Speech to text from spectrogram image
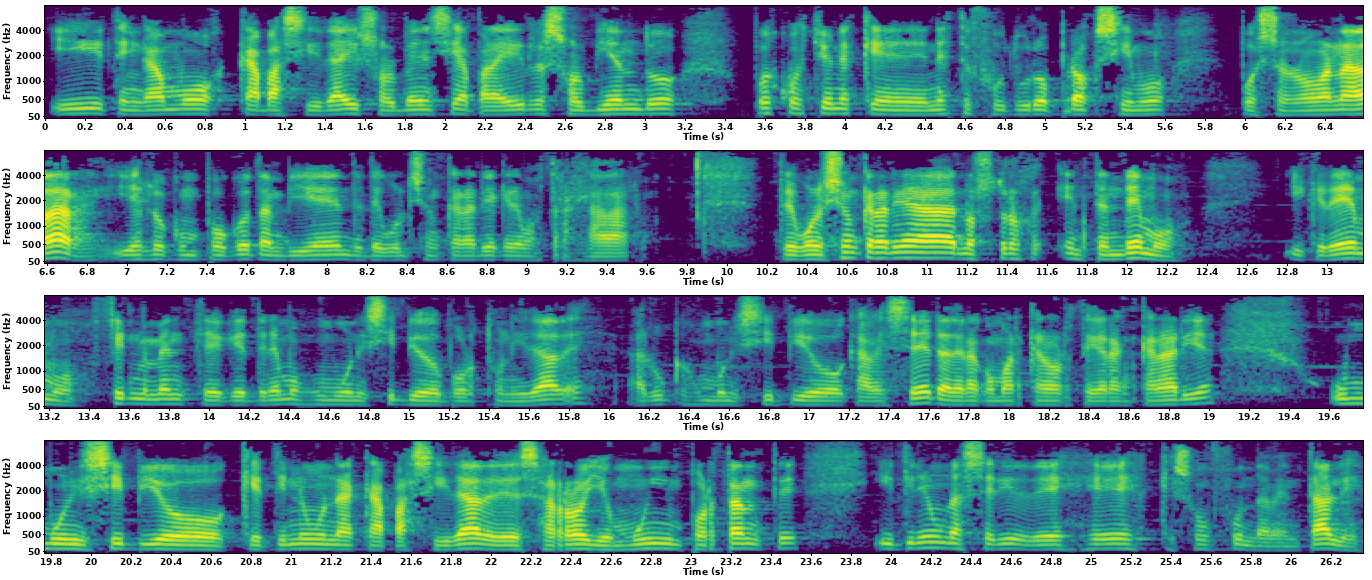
y tengamos capacidad y solvencia para ir resolviendo pues cuestiones que en este futuro próximo pues se nos van a dar y es lo que un poco también desde Evolución Canaria queremos trasladar. De Canaria nosotros entendemos y creemos firmemente que tenemos un municipio de oportunidades. Aruca es un municipio cabecera de la comarca norte de Gran Canaria, un municipio que tiene una capacidad de desarrollo muy importante y tiene una serie de ejes que son fundamentales.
